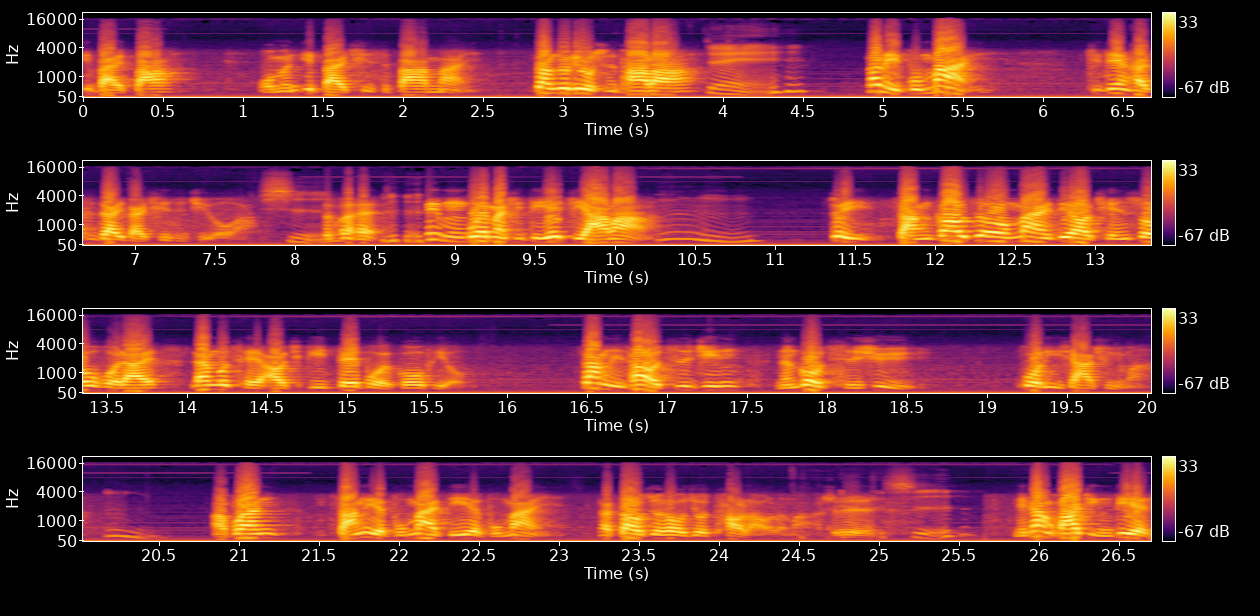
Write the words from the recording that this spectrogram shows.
一百八，我们一百七十八卖，涨就六十趴啦。对，那你不卖，今天还是在一百七十九啊？是，对，你唔会嘛是跌价嘛？嗯，所以涨高之后卖掉，钱收回来，能够扯好几支 double 的股票，这样你才有资金能够持续获利下去嘛？嗯，啊，不然涨也不卖，跌也不卖，那到最后就套牢了嘛？是不是？是。你看华景店，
